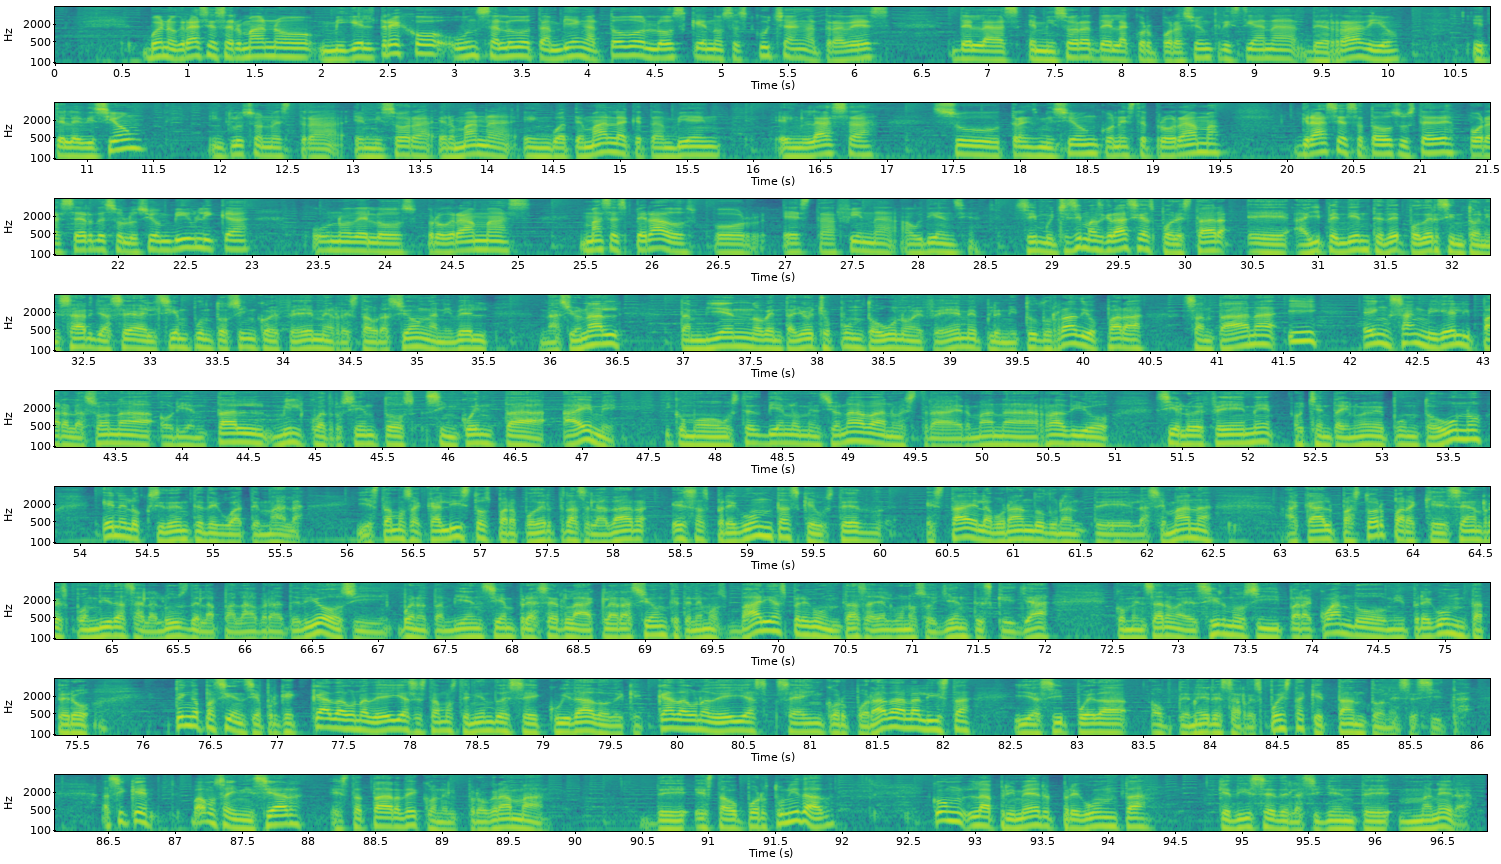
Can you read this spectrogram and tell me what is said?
Bueno, gracias hermano Miguel Trejo. Un saludo también a todos los que nos escuchan a través de las emisoras de la Corporación Cristiana de Radio y Televisión, incluso nuestra emisora hermana en Guatemala que también enlaza su transmisión con este programa. Gracias a todos ustedes por hacer de Solución Bíblica uno de los programas más esperados por esta fina audiencia. Sí, muchísimas gracias por estar eh, ahí pendiente de poder sintonizar ya sea el 100.5 FM Restauración a nivel nacional, también 98.1 FM Plenitud Radio para Santa Ana y en San Miguel y para la zona oriental 1450 AM. Y como usted bien lo mencionaba, nuestra hermana radio Cielo FM 89.1 en el occidente de Guatemala. Y estamos acá listos para poder trasladar esas preguntas que usted está elaborando durante la semana acá al pastor para que sean respondidas a la luz de la palabra de Dios. Y bueno, también siempre hacer la aclaración que tenemos varias preguntas. Hay algunos oyentes que ya comenzaron a decirnos, ¿y para cuándo mi pregunta? Pero tenga paciencia porque cada una de ellas estamos teniendo ese cuidado de que cada una de ellas sea incorporada a la lista y así pueda obtener esa respuesta que tanto necesita. Así que vamos a iniciar esta tarde con el programa de esta oportunidad con la primera pregunta que dice de la siguiente manera.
